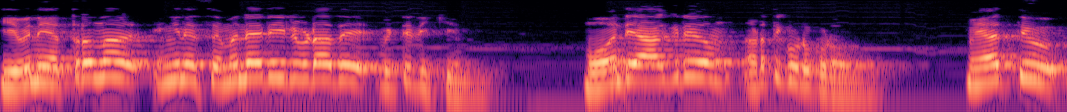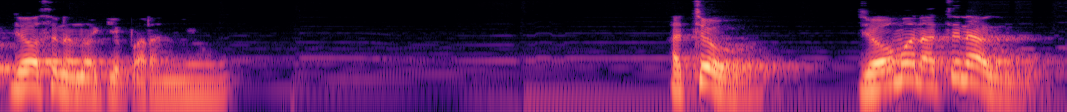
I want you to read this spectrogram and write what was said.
ഇവനെ എത്ര നാൾ ഇങ്ങനെ സെമിനാരിയിൽ വിടാതെ വിട്ടിരിക്കും? മോന്റെ ആഗ്രഹം നടത്തി കൊടുക്കണോ? മാത്യു ജോസനെ നോക്കി പറഞ്ഞു. അച്ചോ ജോമോൻ അച്ഛനാകും.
